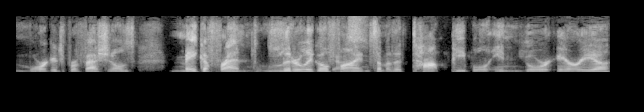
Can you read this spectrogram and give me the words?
mortgage professionals, make a friend. Literally go yes. find some of the top people in your area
